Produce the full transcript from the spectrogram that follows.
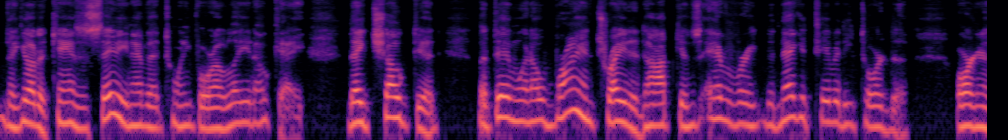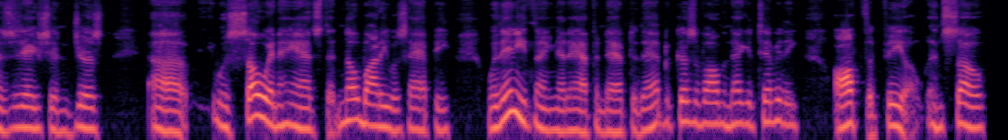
they go to Kansas City and have that 24-0 lead. Okay, they choked it, but then when O'Brien traded Hopkins, every the negativity toward the organization just uh, was so enhanced that nobody was happy with anything that happened after that because of all the negativity off the field. And so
